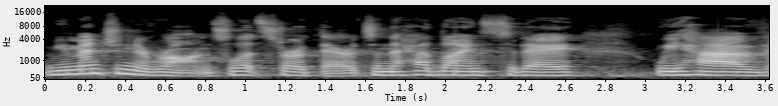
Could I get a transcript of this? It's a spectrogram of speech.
you mentioned Iran, so let's start there. It's in the headlines today. We have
